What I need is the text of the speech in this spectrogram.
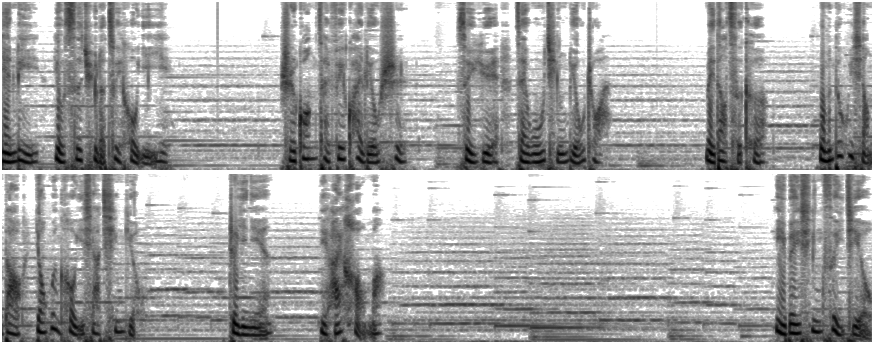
年历又撕去了最后一页，时光在飞快流逝，岁月在无情流转。每到此刻，我们都会想到要问候一下亲友。这一年，你还好吗？一杯心碎酒，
